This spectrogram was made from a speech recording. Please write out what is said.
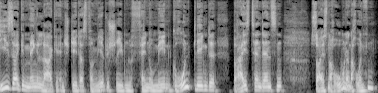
dieser Gemengelage entsteht das von mir beschriebene Phänomen grundlegende Preistendenzen, sei es nach oben oder nach unten,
